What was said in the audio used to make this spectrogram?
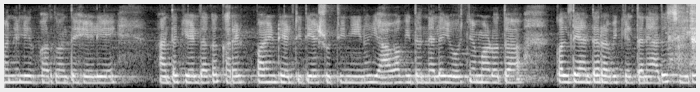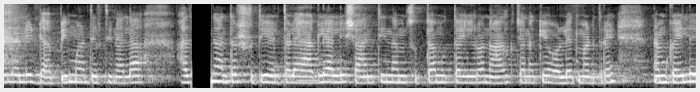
ಮನೇಲಿ ಇರಬಾರ್ದು ಅಂತ ಹೇಳಿ, ಅಂತ ಕೇಳಿದಾಗ, ಕರೆಕ್ಟ್ ಪಾಯಿಂಟ್ ಹೇಳ್ತಿದ್ದೀಯ ಶ್ರುತಿ, ನೀನು ಯಾವಾಗ ಇದನ್ನೆಲ್ಲ ಯೋಚನೆ ಮಾಡೋದ ಕಲಿತೆ? ಅಂತ ರವಿ ಕೇಳ್ತಾನೆ. ಅದು ಸೀರಿಯಲಲ್ಲಿ ಡಬ್ಬಿಂಗ್ ಮಾಡ್ತಿರ್ತೀನಲ್ಲ ಅದರಿಂದ ಅಂತ ಶ್ರುತಿ ಹೇಳ್ತಾಳೆ, ಆಗಲೇ ಅಲ್ಲಿ ಶಾಂತಿ ನಮ್ಮ ಸುತ್ತಮುತ್ತ ಇರೋ ನಾಲ್ಕು ಜನಕ್ಕೆ ಒಳ್ಳೇದು ಮಾಡಿದ್ರೆ ನಮ್ಮ ಕೈಲಿ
